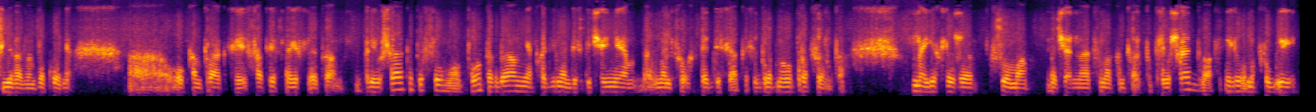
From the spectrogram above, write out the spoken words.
федеральном законе, о контракте. Соответственно, если это превышает эту сумму, то тогда необходимо обеспечение в 0,5 и до 1%. Но если же сумма, начальная цена контракта превышает 20 миллионов рублей,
